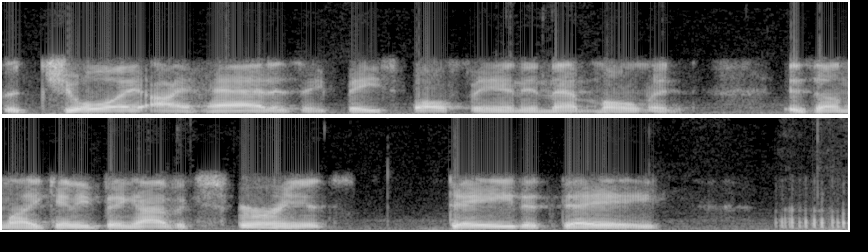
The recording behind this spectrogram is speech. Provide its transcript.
The joy I had as a baseball fan in that moment is unlike anything I've experienced day to day uh,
